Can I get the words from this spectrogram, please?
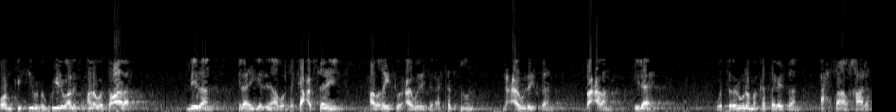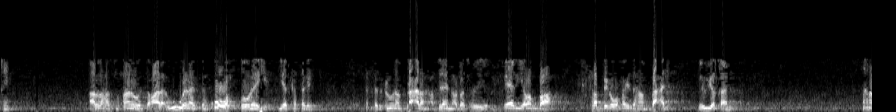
قوم كسي وحكوية وقال سبحانه وتعالى. ميدا إلهي قدنا أبورت كعب سنة هذا غيث عاودة أتدعون؟ نعاودة بعلا إله. وتذرون ما كتغيثان أحسن الخالقين. الله سبحانه وتعالى أولا كان قوة وحصورية. يد أتدعون بعلا. عبد الله بن عباس خير يلنبا ربك وحيدها بعل. لو يقان أنا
